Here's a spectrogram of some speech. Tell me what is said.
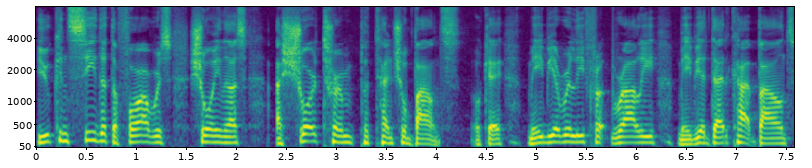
you can see that the four hours showing us a short-term potential bounce okay? Maybe a relief rally maybe a dead cat bounce.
